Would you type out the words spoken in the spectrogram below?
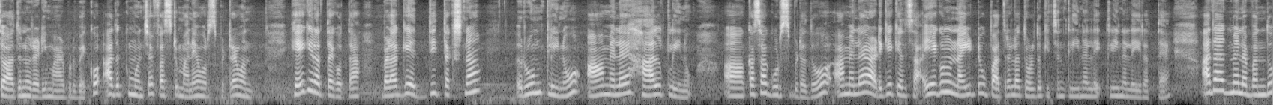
ಸೊ ಅದನ್ನು ರೆಡಿ ಮಾಡಿಬಿಡ್ಬೇಕು. ಅದಕ್ಕೆ ಮುಂಚೆ ಫಸ್ಟ್ ಮನೆ ಒರೆಸ್ಬಿಟ್ರೆ ಒಂದು, ಹೇಗಿರುತ್ತೆ ಗೊತ್ತಾ? ಬೆಳಗ್ಗೆ ಎದ್ದಿದ ತಕ್ಷಣ ರೂಮ್ ಕ್ಲೀನು ಆಮೇಲೆ ಹಾಲ್ ಕ್ಲೀನು ಕಸ ಗುಡಿಸ್ಬಿಡೋದು. ಆಮೇಲೆ ಅಡುಗೆ ಕೆಲಸ. ಹೇಗೂ ನೈಟು ಪಾತ್ರೆ ಎಲ್ಲ ತೊಳೆದು ಕಿಚನ್ ಕ್ಲೀನಲ್ಲೇ ಕ್ಲೀನಲ್ಲೇ ಇರುತ್ತೆ. ಅದಾದಮೇಲೆ ಬಂದು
